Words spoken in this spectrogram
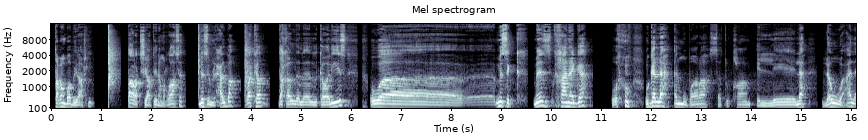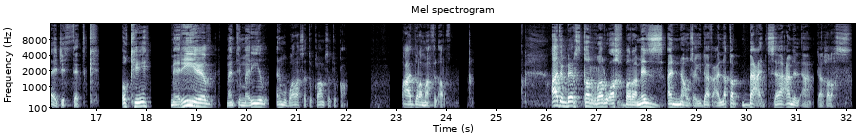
طبعا بوبي لاشلي طارت شياطينه من راسه نزل من الحلبة ركض دخل الكواليس ومسك مز خنقه وقال له المباراة ستقام الليلة لو على جثتك. أوكي مريض. ما أنت مريض المباراة ستقام ستقام. عاد رماه في الأرض. آدم بيرس قرر وأخبر مز أنه سيدافع عن اللقب بعد ساعة من الآن. قال خلاص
